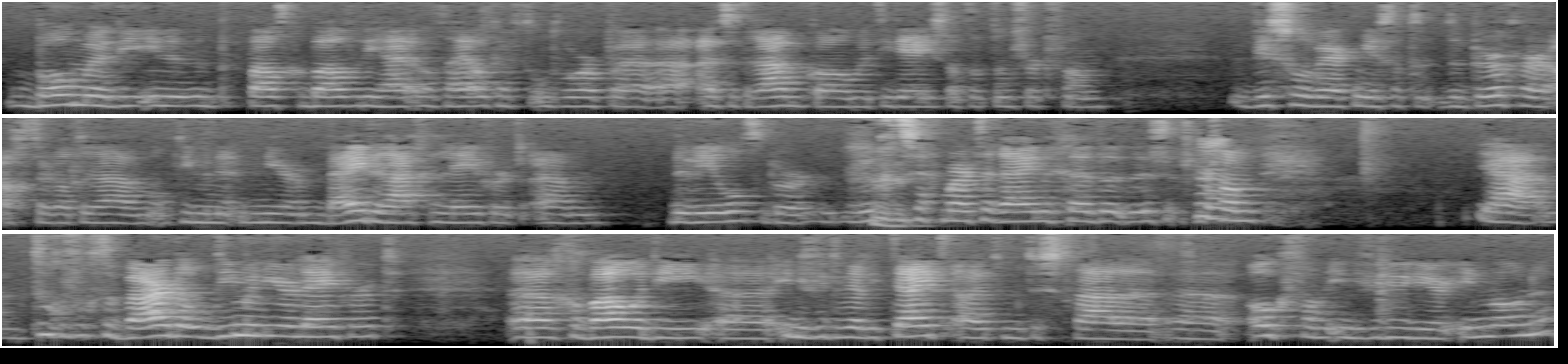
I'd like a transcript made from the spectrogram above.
Bomen die in een bepaald gebouw die hij, dat hij ook heeft ontworpen uit het raam komen. Het idee is dat het een soort van wisselwerking is dat de burger achter dat raam op die manier een bijdrage levert aan de wereld door lucht zeg maar te reinigen. Dat is een soort van ja, toegevoegde waarde op die manier levert. Uh, gebouwen die uh, individualiteit uit moeten stralen, uh, ook van de individuen die erin wonen.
